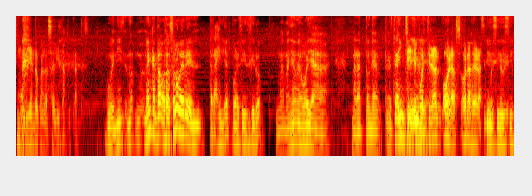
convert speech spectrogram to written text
muriendo con las alitas picantes. Buenísimo. Me ha encantado. O sea, solo ver el tráiler, por así decirlo. mañana me voy a maratonear. Está increíble. Sí, te puedes tirar horas, horas de horas. Sí, sí, sí.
